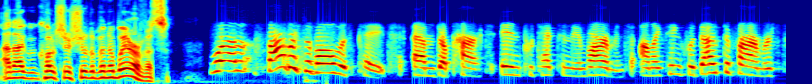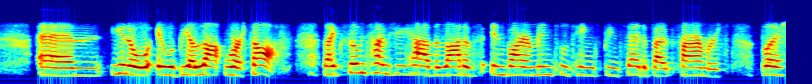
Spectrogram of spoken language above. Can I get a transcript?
and agriculture should have been aware of it. Farmers have always played um, their part in protecting the environment, and I think without the farmers, um, you know, it would be a lot worse off. Like sometimes you have a lot of environmental things being said about farmers, but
